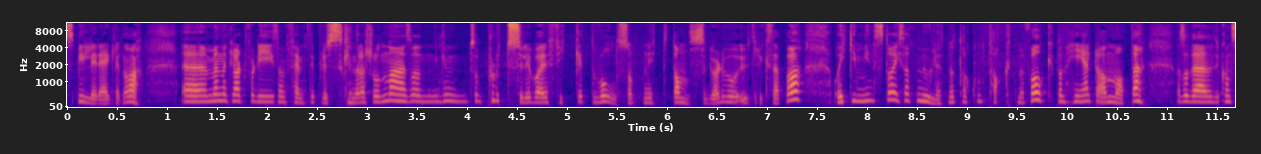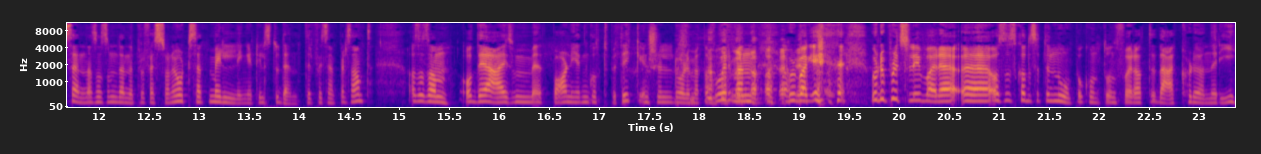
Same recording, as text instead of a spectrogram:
spillereglene. da. Uh, men det er klart for de sånn 50 pluss-generasjonen så, så, plutselig bare fikk et voldsomt nytt dansegulv å uttrykke seg på. Og ikke minst da, ikke sant, muligheten til å ta kontakt med folk på en helt annen måte. Altså det, du kan sende, sånn som denne professoren har gjort, sendt meldinger til studenter f.eks. Altså sånn, og det er som et barn i en godtebutikk. Unnskyld, dårlig metafor. men hvor bare, hvor du plutselig bare uh, Og så skal du sette noe på kontoen for at det er kløneri.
